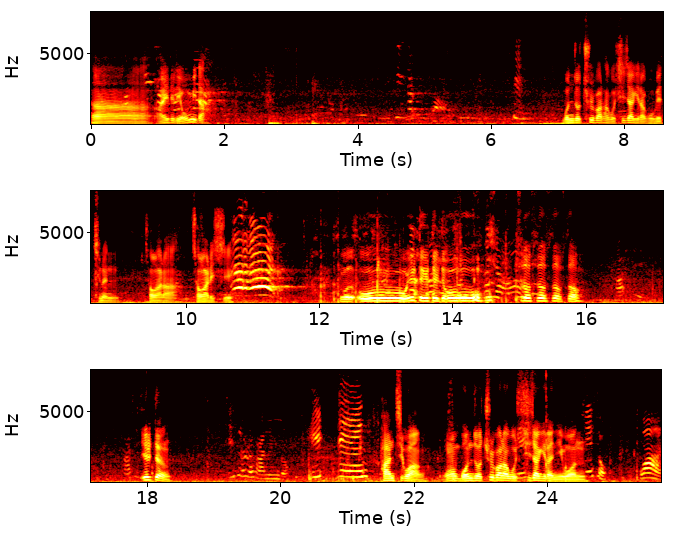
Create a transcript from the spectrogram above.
자, 아이들이 옵니다. 먼저 출발하고 시작이라고 외치는 정아라 정아리 씨. 이거 오 1등 1등 1등 오오 스톱 스톱 다시. 다시 1등 시술로 가는 거. 1등. 반치광 어 먼저 출발하고 시작이라니 원 시소. 원,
